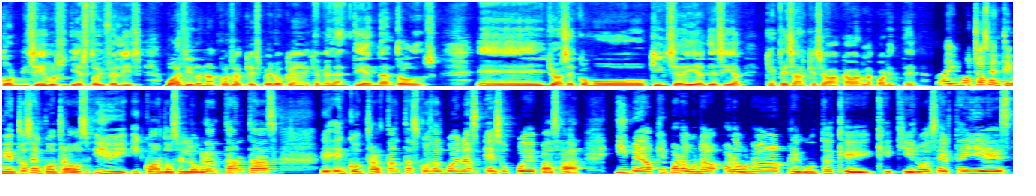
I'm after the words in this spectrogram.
con mis hijos y estoy feliz. Voy a decir una cosa que espero que, me la entiendan todos. Eh, yo hace como 15 días decía, qué pesar que se va a acabar la cuarentena. Hay muchos sentimientos encontrados y, cuando se logran tantas, eh, encontrar tantas cosas buenas, eso puede pasar. Y me da pie para una, para una pregunta que, que quiero hacerte y es,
